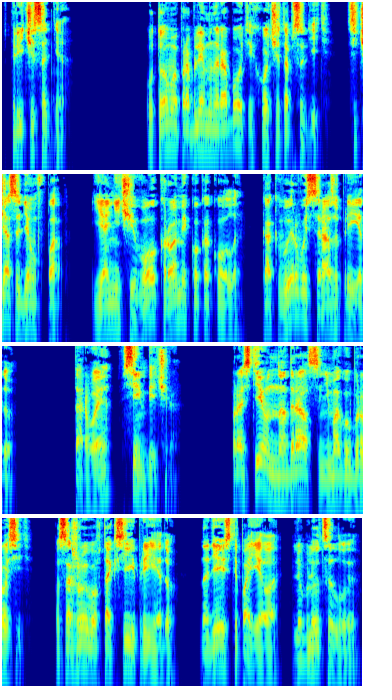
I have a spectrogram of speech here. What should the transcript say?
В три часа дня. У Тома проблемы на работе, хочет обсудить. Сейчас идем в паб. Я ничего, кроме Кока-Колы. Как вырвусь, сразу приеду. Второе, в семь вечера. Прости, он надрался, не могу бросить. Посажу его в такси и приеду. Надеюсь, ты поела. Люблю, целую.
